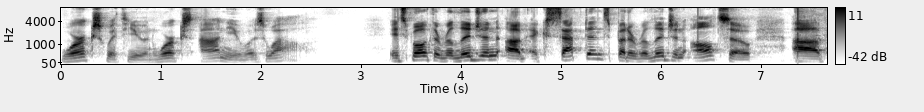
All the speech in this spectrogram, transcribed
works with you and works on you as well. It's both a religion of acceptance, but a religion also of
